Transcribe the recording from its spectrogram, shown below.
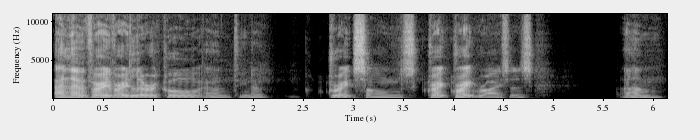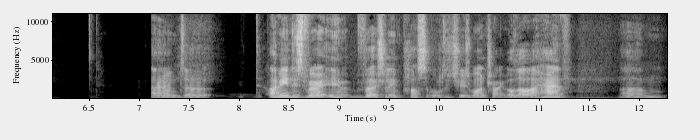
and they were very very lyrical, and you know, great songs, great great writers, um, and uh, I mean it's very virtually impossible to choose one track. Although I have um,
